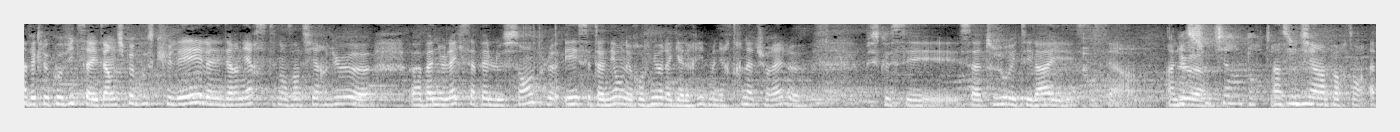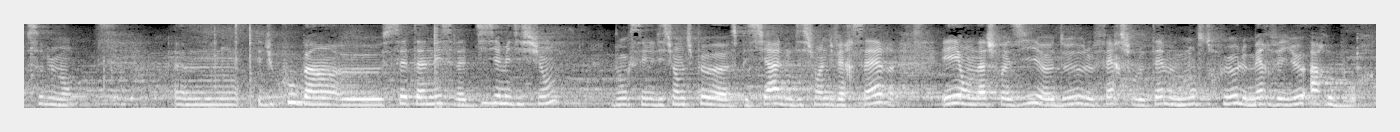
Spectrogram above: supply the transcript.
Avec le Covid, ça a été un petit peu bousculé. L'année dernière, c'était dans un tiers-lieu euh, à Bagnolet qui s'appelle Le Sample. Et cette année, on est revenu à la galerie de manière très naturelle, puisque ça a toujours été là et c'est un, lieu. Un soutien important. Un soutien important, absolument. et du coup, ben, cette année, c'est la dixième édition. Donc c'est une édition un petit peu euh, spéciale, une édition anniversaire, et on a choisi euh, de le faire sur le thème monstrueux, le merveilleux à rebours.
